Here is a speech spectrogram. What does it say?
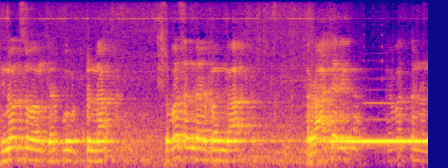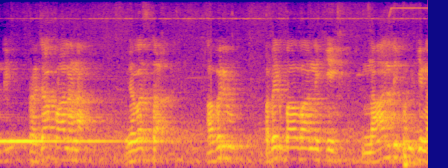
దినోత్సవం జరుపుకుంటున్న శుభ సందర్భంగా రాచరిక వ్యవస్థ నుండి ప్రజాపాలన వ్యవస్థ అభివృ ఆవిర్భావానికి నాంది పలికిన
